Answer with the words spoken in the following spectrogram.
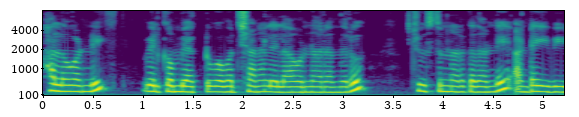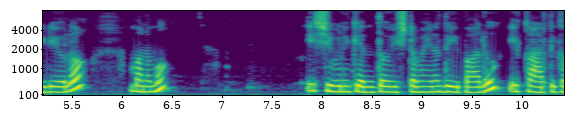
హలో అండి. Welcome back to our channel. ఎలా ఉన్నారు అందరూ? చూస్తున్నారు కదండి. అంటే ఈ వీడియోలో మనము ఈ శివునికి ఎంతో ఇష్టమైన దీపాలు ఈ కార్తీక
